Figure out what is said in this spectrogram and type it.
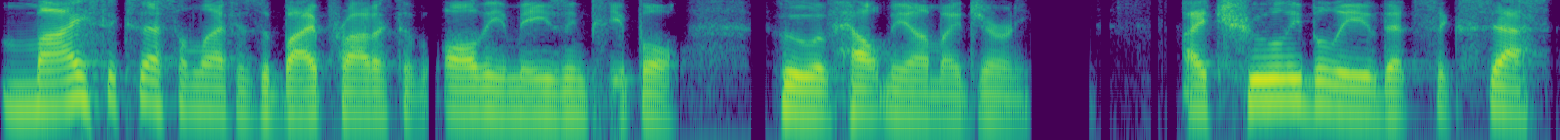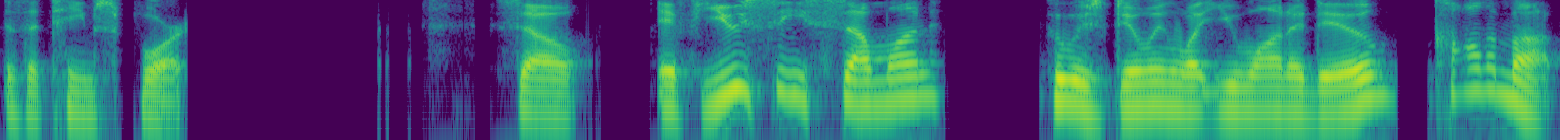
my success in life is a byproduct of all the amazing people who have helped me on my journey. I truly believe that success is a team sport. So if you see someone who is doing what you want to do, call them up,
